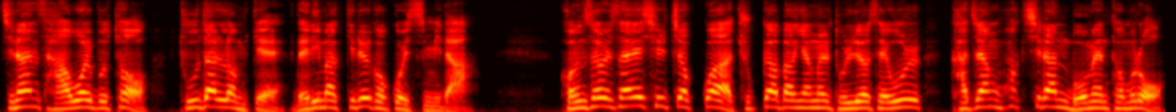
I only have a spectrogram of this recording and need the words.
지난 4월부터 두 달 넘게 내리막길을 걷고 있습니다. 건설사의 실적과 주가 방향을 돌려세울 가장 확실한 모멘텀으로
